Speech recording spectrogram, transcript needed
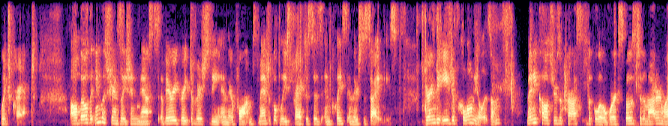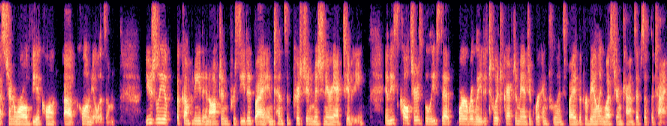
witchcraft. Although the English translation masks a very great diversity in their forms, magical beliefs, practices, and place in their societies. During the age of colonialism, many cultures across the globe were exposed to the modern Western world via colon- uh, colonialism, usually accompanied and often preceded by intensive Christian missionary activity. In these cultures, beliefs that were related to witchcraft and magic were influenced by the prevailing Western concepts of the time.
